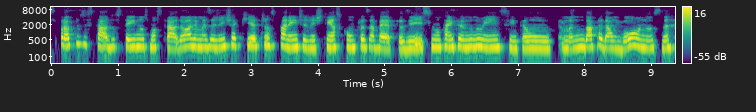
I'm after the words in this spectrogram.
os próprios estados têm nos mostrado: olha, mas a gente aqui é transparente, a gente tem as compras abertas e isso não está entrando no índice, então não dá para dar um bônus, né?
